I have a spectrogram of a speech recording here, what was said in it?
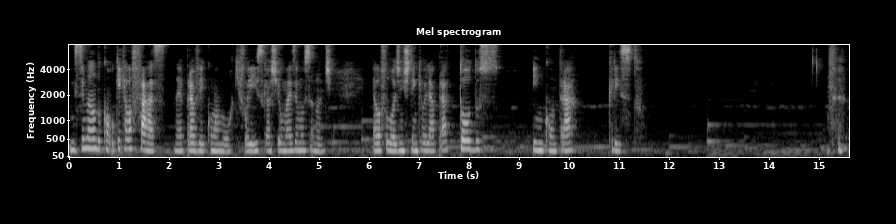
ensinando com, o que, que ela faz né, para ver com amor, que foi isso que eu achei o mais emocionante. Ela falou: a gente tem que olhar para todos e encontrar Cristo.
